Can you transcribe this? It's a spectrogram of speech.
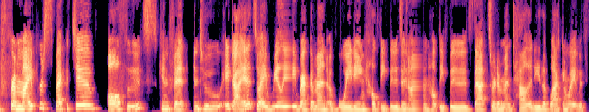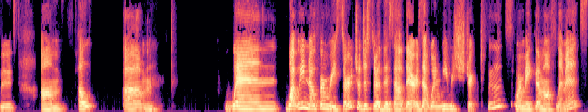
from my perspective, all foods can fit into a diet. So I really recommend avoiding healthy foods and unhealthy foods, that sort of mentality, the black and white with foods. Um, um, when what we know from research, I'll just throw this out there, is that when we restrict foods or make them off limits,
